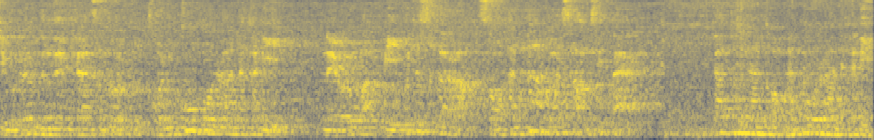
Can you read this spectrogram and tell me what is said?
จึงเริ่มดำเนินการสำรวจขุดค้นกู้โบราณคดี ในระหว่างปีพุทธศักราช 2538 การทำงานของนักโบราณคดี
